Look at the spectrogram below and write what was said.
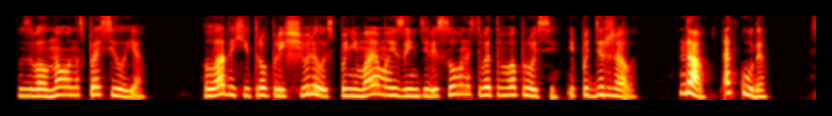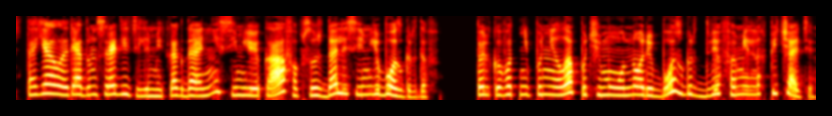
Взволнованно спросила я. Лада хитро прищурилась, понимая мою заинтересованность в этом вопросе, и поддержала. «Да, откуда?» Стояла рядом с родителями, когда они с семьей Кааф обсуждали семью Босгардов. Только вот не поняла, почему у Нори Босгард две фамильных печати.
